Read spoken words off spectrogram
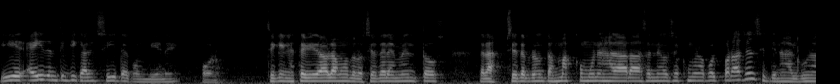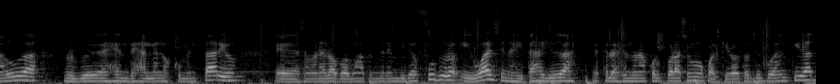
y, e identificar si te conviene o no. Así que en este video hablamos de los siete elementos, de las siete preguntas más comunes a la hora de hacer negocios como una corporación. Si tienes alguna duda, no olvides dejarla en los comentarios. Eh, de esa manera lo podemos atender en videos futuros. Igual, si necesitas ayuda estableciendo una corporación o cualquier otro tipo de entidad,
